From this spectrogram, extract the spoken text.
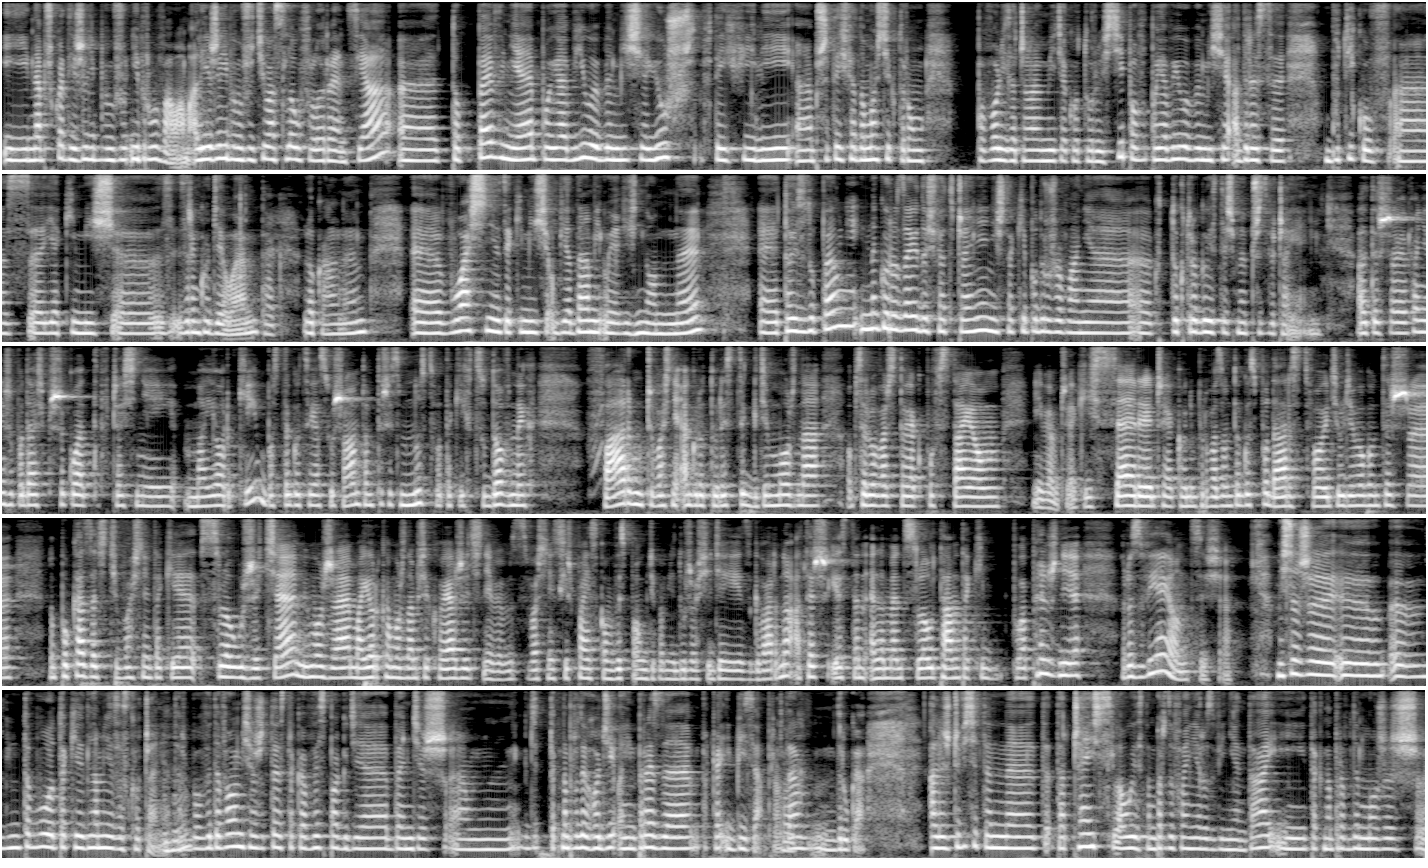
i na przykład, jeżeli bym, nie próbowałam, ale jeżeli bym wrzuciła Slow Florencja, e, to pewnie pojawiłyby mi się już w tej chwili, e, przy tej świadomości, którą powoli zaczynamy mieć jako turyści, pojawiłyby mi się adresy butików e, z jakimiś, z rękodziełem tak. lokalnym, właśnie z jakimiś obiadami u jakiejś nonny, E, to jest zupełnie innego rodzaju doświadczenie niż takie podróżowanie, e, do którego jesteśmy przyzwyczajeni. Ale też e, fajnie, że podałaś przykład wcześniej Majorki, bo z tego co ja słyszałam, tam też jest mnóstwo takich cudownych farm, czy właśnie agroturystyk, gdzie można obserwować to, jak powstają, nie wiem, czy jakieś sery, czy jak oni prowadzą to gospodarstwo. I ci ludzie mogą też e, no, pokazać Ci właśnie takie slow życie, mimo że Majorka można nam się kojarzyć, nie wiem, z, właśnie z hiszpańską wyspą, gdzie pewnie dużo się dzieje, jest gwarno, a też jest ten element slow tam taki prężnie rozwijający się. Myślę, że y, y, to było takie dla mnie zaskoczenie mhm. też, bo wydawało mi się, że to jest taka wyspa, gdzie będziesz, y, gdzie tak naprawdę chodzi o imprezę, taka Ibiza, prawda? Tak. Druga. Ale rzeczywiście ten, ta, ta, część slow jest tam bardzo fajnie rozwinięta i tak naprawdę możesz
